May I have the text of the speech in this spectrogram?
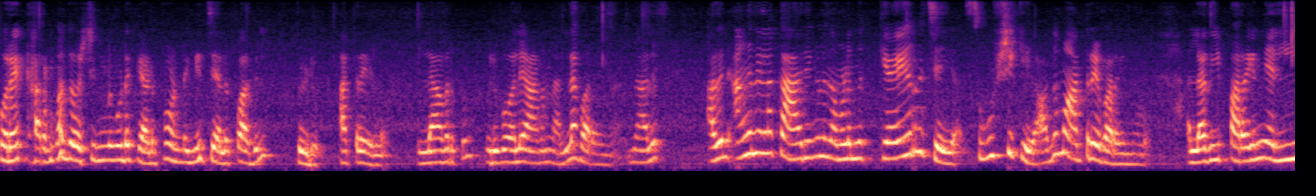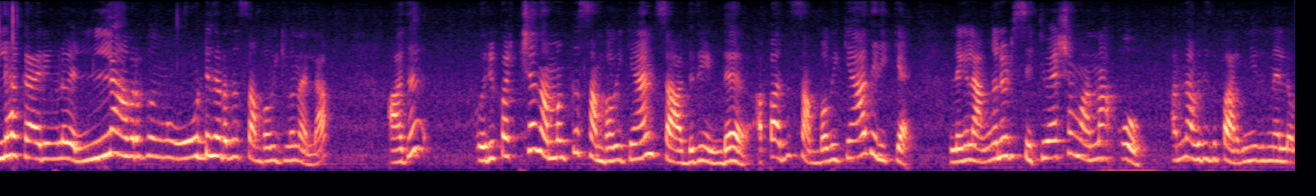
കുറേ കർമ്മദോഷങ്ങളും കൂടെ കിടപ്പുണ്ടെങ്കിൽ ചിലപ്പോൾ അതിൽ പെടും. അത്രയേ ഉള്ളൂ. എല്ലാവർക്കും ഒരുപോലെയാണെന്നല്ല പറയുന്നത്. എന്നാലും അതിന് അങ്ങനെയുള്ള കാര്യങ്ങൾ നമ്മളൊന്ന് കെയർ ചെയ്യുക സൂക്ഷിക്കുക. അത് മാത്രമേ പറയുന്നുള്ളൂ. അല്ലാതെ ഈ പറയുന്ന എല്ലാ കാര്യങ്ങളും എല്ലാവർക്കും അങ്ങ് ഓടി നടന്ന് സംഭവിക്കുമെന്നല്ല. അത് ഒരു പക്ഷെ നമുക്ക് സംഭവിക്കാൻ സാധ്യതയുണ്ട്. അപ്പം അത് സംഭവിക്കാതിരിക്കാൻ. അല്ലെങ്കിൽ അങ്ങനെ ഒരു സിറ്റുവേഷൻ വന്നാൽ ഓ അന്ന് അവരിത് പറഞ്ഞിരുന്നല്ലോ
